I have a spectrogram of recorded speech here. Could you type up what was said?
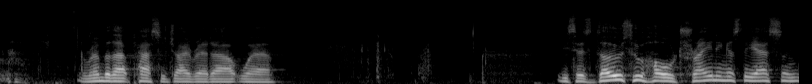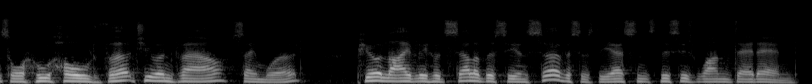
Remember that passage I read out where he says, Those who hold training as the essence, or who hold virtue and vow, same word, pure livelihood, celibacy, and service as the essence, this is one dead end.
